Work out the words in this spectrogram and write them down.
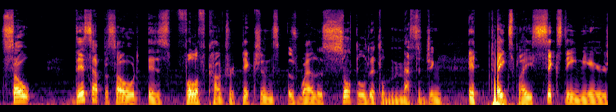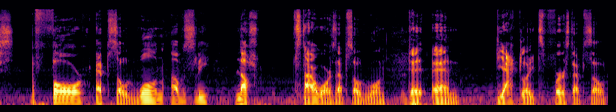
So, this episode is full of contradictions as well as subtle little messaging. It takes place 16 years before episode 1, obviously. Not Star Wars episode 1, the, um, the Acolyte's first episode,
